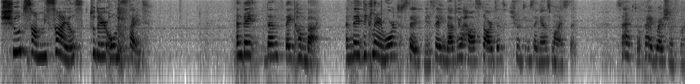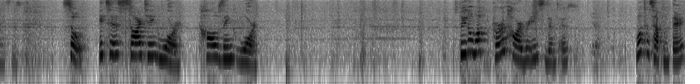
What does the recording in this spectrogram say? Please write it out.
shoot some missiles to their own state. And they then they come back. And they declare war to state B, saying that you have started shootings against my state. It's an act of aggression, for instance. So it is starting war, causing war. Do you know what Pearl Harbor incident is? Yeah. What has happened there?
